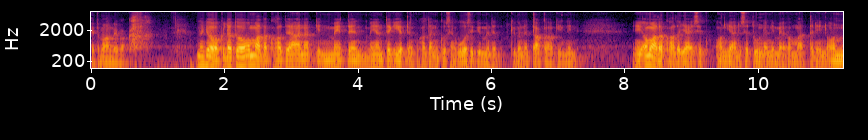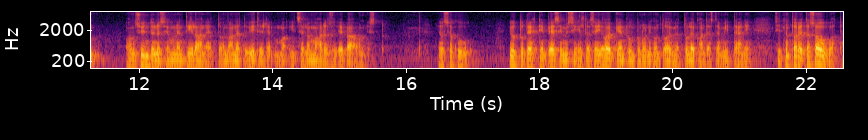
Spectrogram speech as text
ei tämä on niin vakava. No joo, kyllä tuo omalta kohdalta ja ainakin meidän, meidän tekijöiden kohdalta niin kuin sen vuosikymmenen kymmenen takaakin, niin, niin omalta kohdalta jäi se, on jäänyt se tunne nimenomaan, että niin on, on syntynyt sellainen tilanne, että on annettu itselle, itselle mahdollisuus epäonnistua. Jos joku juttu tehtiin pessimismiltä, se ei oikein tuntunut niin toimia, tuleekaan tästä mitään, niin sitten todetaan, että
